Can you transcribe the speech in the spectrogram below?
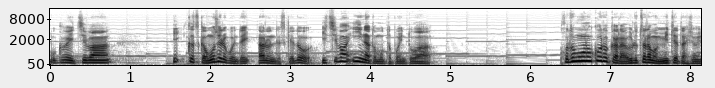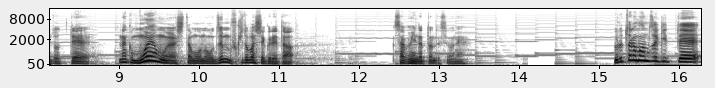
僕が一番いくつか面白いポイントあるんですけど一番いいなと思ったポイントは子供の頃からウルトラマン見てた人にとってなんかモヤモヤしたものを全部吹き飛ばしてくれた作品だったんですよね。ウルトラマン好きって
